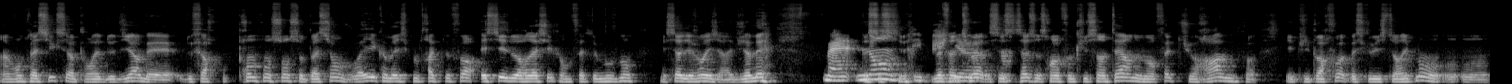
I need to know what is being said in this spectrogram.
un grand classique, ça pourrait être de dire, mais de faire prendre conscience aux patients, vous voyez comment ils se contractent fort, essayez de le relâcher quand vous faites le mouvement. Mais ça, les gens, ils n'y arrivent jamais. Ben, non. Et puis, tu vois, euh, ça, ce sera un focus interne, mais en fait, tu rames. Quoi. Et puis parfois, parce que historiquement, on,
